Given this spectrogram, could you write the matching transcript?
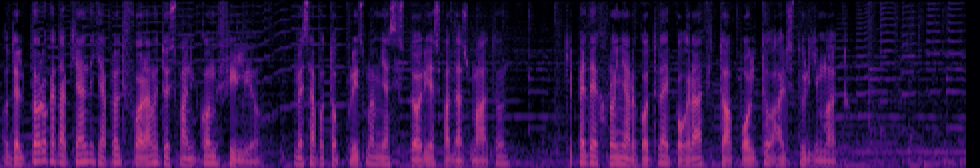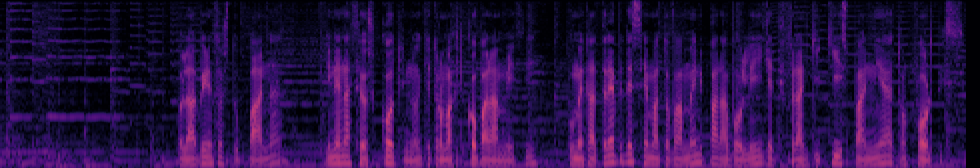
ο Ντελτόρο καταπιάνεται για πρώτη φορά με το Ισπανικό εμφύλιο, μέσα από το πρίσμα μιας ιστορίας φαντασμάτων και πέντε χρόνια αργότερα υπογράφει το απόλυτο αριστούργημά του. Ο Λαβύρινθος του Πάνα είναι ένα θεοσκότεινο και τρομακτικό παραμύθι που μετατρέπεται σε αιματοβαμμένη παραβολή για τη φραγκική Ισπανία των Φόρτις.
